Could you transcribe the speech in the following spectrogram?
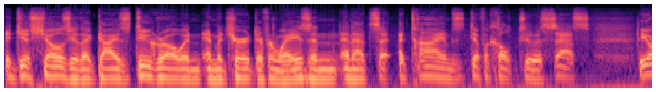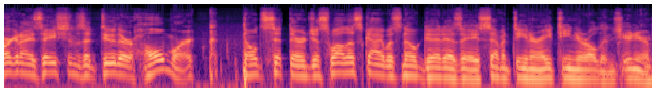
it just shows you that guys do grow and, and mature at different ways, and, and that's at, at times difficult to assess. The organizations that do their homework don't sit there and just, well, this guy was no good as a 17 or 18 year old and junior,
